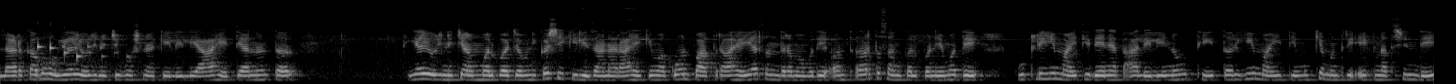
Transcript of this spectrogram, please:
लाडका भाऊ या योजनेची घोषणा केलेली आहे. त्यानंतर या योजनेची अंमलबजावणी कशी केली जाणार आहे किंवा कोण पात्र आहे? या संदर्भामध्ये अंत अर्थसंकल्पनेमध्ये कुठलीही माहिती देण्यात आलेली नव्हती. तर ही माहिती मुख्यमंत्री एकनाथ शिंदे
